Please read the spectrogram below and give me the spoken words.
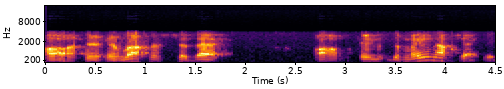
uh, in, in reference to that, um, and the main objective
